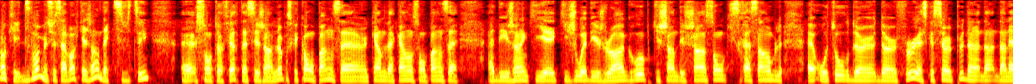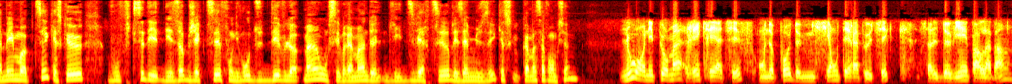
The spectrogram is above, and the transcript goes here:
OK. Dites-moi, Monsieur Savard, quel genre d'activités euh, sont offertes à ces gens-là? Parce que quand on pense à un camp de vacances, on pense à, des gens qui, euh, qui jouent à des jeux en groupe, qui chantent des chansons, qui se rassemblent euh, autour d'un d'un feu. Est-ce que c'est un peu dans, dans, dans la même optique? Est-ce que vous fixez des, des objectifs au niveau du développement ou c'est vraiment de, de les divertir, de les amuser? Qu'est-ce que, comment ça fonctionne? Nous, on est purement récréatif. On n'a pas de mission thérapeutique. Ça le devient par la bande.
